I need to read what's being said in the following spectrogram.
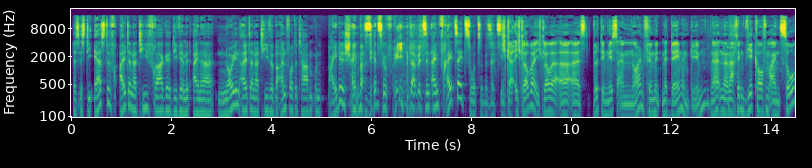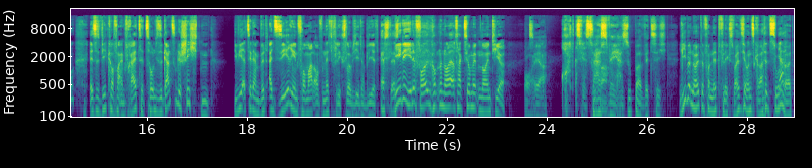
Das ist die erste Alternativfrage, die wir mit einer neuen Alternative beantwortet haben und beide scheinbar sehr zufrieden damit sind, einen Freizeitzoo zu besitzen. Ich, ich glaube, ich glaube, äh, äh, es wird demnächst einen neuen Film mit Matt Damon geben. Ne? Na- Nachdem wir kaufen einen Zoo, ist es wir kaufen einen Freizeitzoo und diese ganzen Geschichten, die wir erzählt haben, wird als Serienformat auf Netflix, glaube ich, etabliert. Erst- erst- jede, jede Folge kommt eine neue Attraktion mit einem neuen Tier. oh ja. Oh, das wäre super. Das wäre ja super witzig. Liebe Leute von Netflix, weil ihr uns gerade zuhört,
